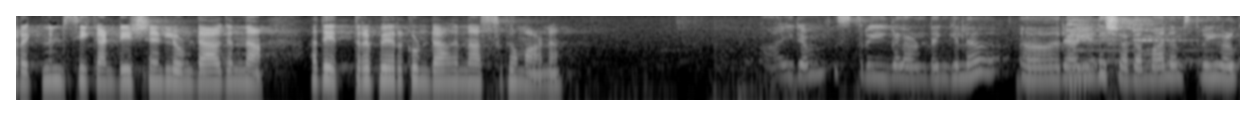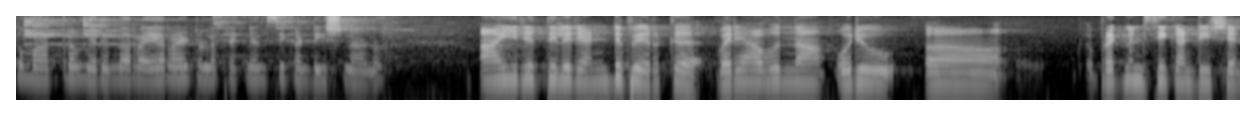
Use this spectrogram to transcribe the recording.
പ്രഗ്നൻസി കണ്ടീഷനിൽ ഉണ്ടാകുന്ന അത് എത്ര പേർക്കുണ്ടാകുന്ന അസുഖമാണ്? ആയിരം സ്ത്രീകളുണ്ടെങ്കിൽ രണ്ട് ശതമാനം സ്ത്രീകൾക്ക് മാത്രം വരുന്ന റയറായിട്ടുള്ള പ്രഗ്നൻസി കണ്ടീഷനാണ്. ആയിരത്തിൽ രണ്ട് പേർക്ക് വരാവുന്ന ഒരു പ്രഗ്നൻസി കണ്ടീഷൻ.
